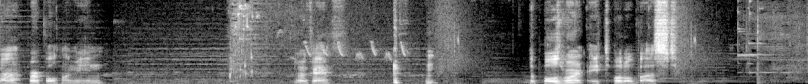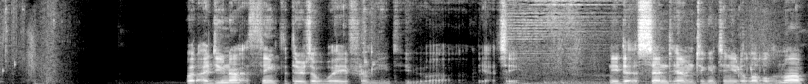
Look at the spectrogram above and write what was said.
Ah, purple, I mean... Okay. the pulls weren't a total bust. But I do not think that there's a way for me to, uh, yeah, see. Need to ascend him to continue to level him up.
